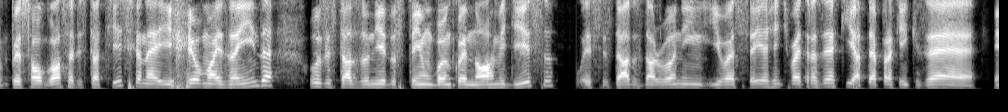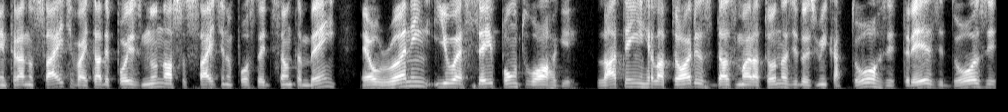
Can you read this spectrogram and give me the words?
o pessoal gosta de estatística, né? E eu mais ainda. Os Estados Unidos têm um banco enorme disso esses dados da Running USA a gente vai trazer aqui, até para quem quiser entrar no site, vai estar depois no nosso site, no posto da edição também, é o runningusa.org. Lá tem relatórios das maratonas de 2014, 13, 12.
